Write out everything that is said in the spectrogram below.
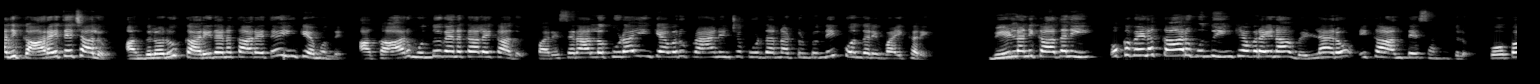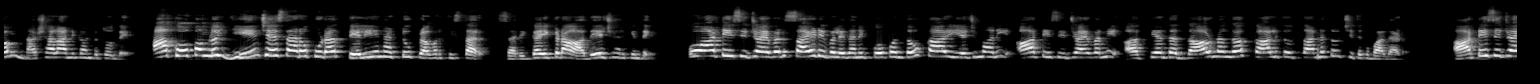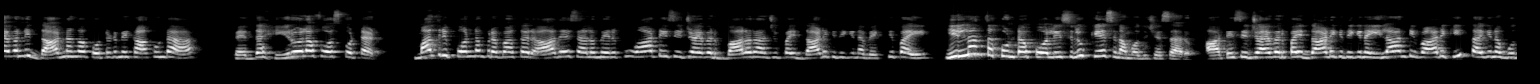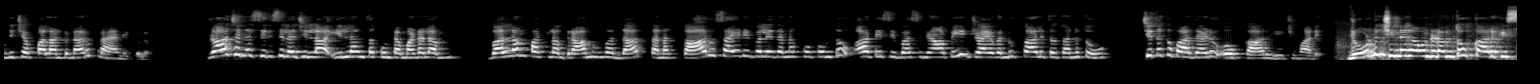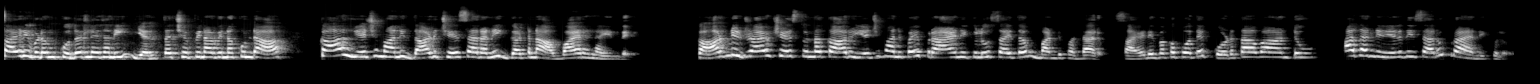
అది కార్ అయితే చాలు. అందులోనూ ఖరీదైన కార్ అయితే ఇంకేముంది. ఆ కారు ముందు వెనకాలే కాదు పరిసరాల్లో కూడా ఇంకెవరు ప్రయాణించకూడదన్నట్టుంటుంది కొందరి వైఖరి. వీళ్ళని కాదని ఒకవేళ కారు ముందు ఇంకెవరైనా వెళ్ళారో ఇక అంతే సంగతులు. కోపం నశాలానికి అంటుతుంది ఆ కోపంలో ఏం చేస్తారో కూడా తెలియనట్టు ప్రవర్తిస్తారు. సరిగ్గా ఇక్కడ అదే జరిగింది. ఓ ఆర్టీసీ డ్రైవర్ సైడ్ ఇవ్వలేదని కోపంతో కారు యజమాని ఆర్టీసీ డ్రైవర్ని అత్యంత దారుణంగా కాలితో తన్నతో చితకబాదాడు. ఆర్టీసీ డ్రైవర్ని దారుణంగా కొట్టడమే కాకుండా పెద్ద హీరోలా ఫోర్స్ కొట్టాడు. మంత్రి పొన్నం ప్రభాకర్ ఆదేశాల మేరకు ఆర్టీసీ డ్రైవర్ బాలరాజుపై దాడికి దిగిన వ్యక్తిపై ఇల్లంతకుంట పోలీసులు కేసు నమోదు చేశారు. ఆర్టీసీ డ్రైవర్ పై దాడికి దిగిన ఇలాంటి వారికి తగిన బుద్ధి చెప్పాలంటున్నారు ప్రయాణికులు. రాజన్న సిరిసిల్ల జిల్లా ఇల్లంతకుంట మండలం వల్లంపట్ల గ్రామం వద్ద తన కారు సైడ్ ఇవ్వలేదన్న కోపంతో ఆర్టీసీ బస్సును ఆపి డ్రైవర్ను కాలితో తన్నుతూ చితకబాదాడు ఓ కారు యజమాని. రోడ్డు చిన్నగా ఉండడంతో కారుకి సైడ్ ఇవ్వడం కుదరలేదని ఎంత చెప్పినా వినకుండా కారు యజమాని దాడి చేశారని ఘటన వైరల్ అయింది. కారుని డ్రైవ్ చేస్తున్న కారు యజమానిపై ప్రయాణికులు సైతం మండిపడ్డారు. సైడ్ ఇవ్వకపోతే కొడతావా అంటూ అతన్ని నిలదీశారు ప్రయాణికులు.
